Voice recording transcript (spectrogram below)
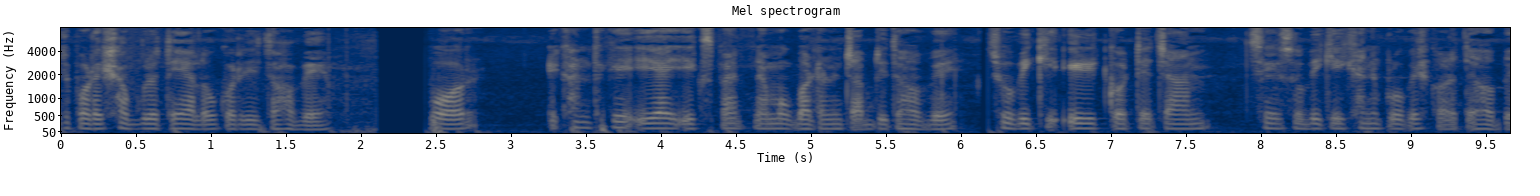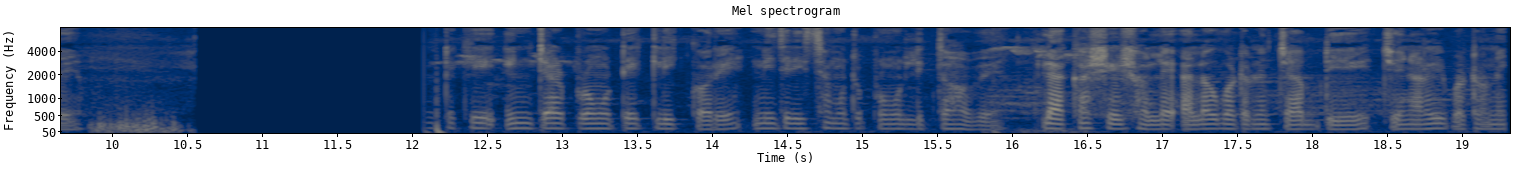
এরপরে সবগুলোতে অ্যালাউ করে দিতে হবে। পর এখান থেকে এআই এক্সপ্যান্ড নামক বাটনে চাপ দিতে হবে। ছবিকে এডিট করতে চান সেই ছবিকে এখানে প্রবেশ করাতে হবে। এখানটাকে ইন্টার প্রমোটে ক্লিক করে, নিজের ইচ্ছা মতো প্রমোট লিখতে হবে। লেখা শেষ হলে অ্যালাউ বাটনে চাপ দিয়ে জেনারেট বাটনে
